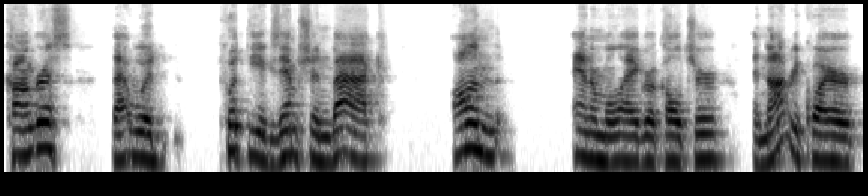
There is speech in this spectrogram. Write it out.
Congress that would put the exemption back on animal agriculture and not require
